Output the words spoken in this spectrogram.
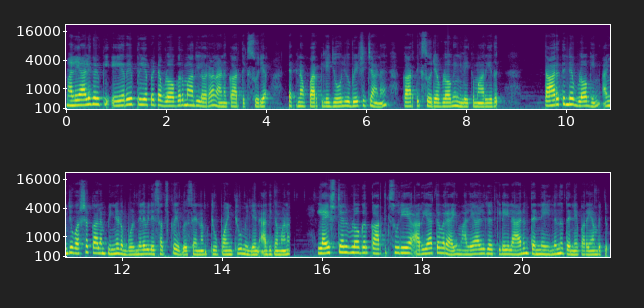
മലയാളികൾക്ക് ഏറെ പ്രിയപ്പെട്ട വ്ളോഗർമാരിൽ ഒരാളാണ് കാർത്തിക് സൂര്യ. ടെക്നോ പാർക്കിലെ ജോലി ഉപേക്ഷിച്ചാണ് കാർത്തിക് സൂര്യ വ്ളോഗിങ്ങിലേക്ക് മാറിയത്. താരത്തിന്റെ വ്ളോഗിംഗ് അഞ്ചു വർഷക്കാലം പിന്നിടുമ്പോൾ നിലവിലെ സബ്സ്ക്രൈബേഴ്സ് എണ്ണം ടു പോയിന്റ് ടു മില്യൺ അധികമാണ്. ലൈഫ് സ്റ്റൈൽ വ്ളോഗർ കാർത്തിക് സൂര്യയെ അറിയാത്തവരായി മലയാളികൾക്കിടയിൽ ആരും തന്നെ ഇല്ലെന്ന് തന്നെ പറയാൻ പറ്റും.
